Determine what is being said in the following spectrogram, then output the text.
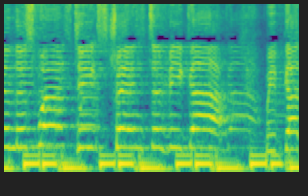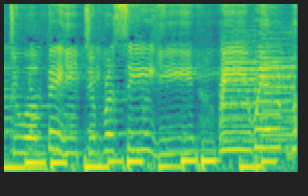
Even this world takes strength and vigor. We've got to obey to proceed. We will.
